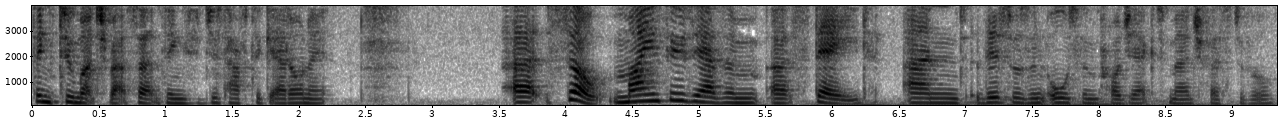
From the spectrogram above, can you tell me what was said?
think too much about certain things. You just have to get on it. Uh, so my enthusiasm uh, stayed, and this was an autumn project, Merge Festival,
